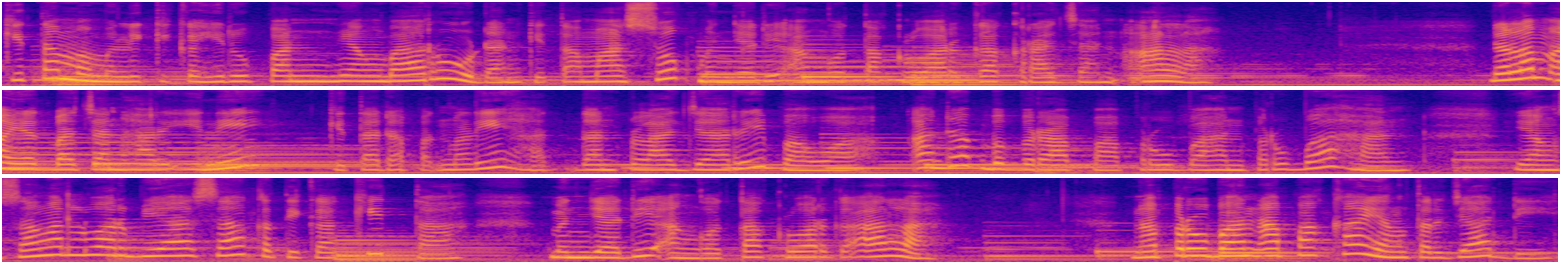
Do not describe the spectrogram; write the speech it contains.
kita memiliki kehidupan yang baru dan kita masuk menjadi anggota keluarga kerajaan Allah. Dalam ayat bacaan hari ini, kita dapat melihat dan pelajari bahwa ada beberapa perubahan-perubahan yang sangat luar biasa ketika kita menjadi anggota keluarga Allah. Nah, perubahan apakah yang terjadi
